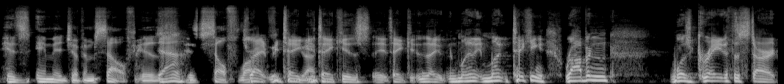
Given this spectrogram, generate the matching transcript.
his image of himself, his Yeah. his self love. Right. We take you take his you take like money, money taking Robin was great at the start.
